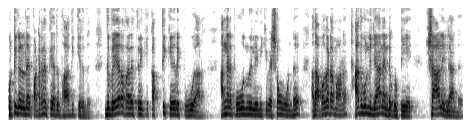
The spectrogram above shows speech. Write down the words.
കുട്ടികളുടെ പഠനത്തെ അത് ബാധിക്കരുത്. ഇത് വേറെ തലത്തിലേക്ക് കത്തിക്കേറി പോവുകയാണ്. അങ്ങനെ പോകുന്നതിൽ എനിക്ക് വിഷമമുണ്ട് അത് അപകടമാണ്. അതുകൊണ്ട് ഞാൻ എന്റെ കുട്ടിയെ ഷാളില്ലാണ്ട്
